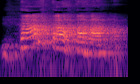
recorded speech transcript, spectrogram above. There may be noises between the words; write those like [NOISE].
E [LAUGHS]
